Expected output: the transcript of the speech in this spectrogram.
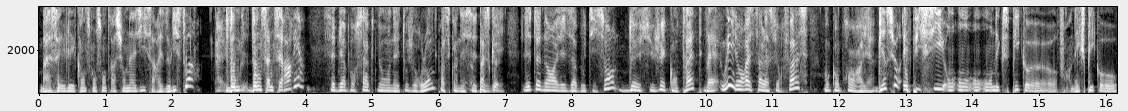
bah, c'est les camps de concentration nazis, ça reste de l'histoire. Donc, donc ça ne sert à rien. C'est bien pour ça que nous, on est toujours long, parce qu'on essaie de Parce que- donner les tenants et les aboutissants de sujets qu'on traite. Ben oui. Si on reste à la surface, on comprend rien. Bien sûr. Et puis si on, on- on explique, euh, enfin on explique aux,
